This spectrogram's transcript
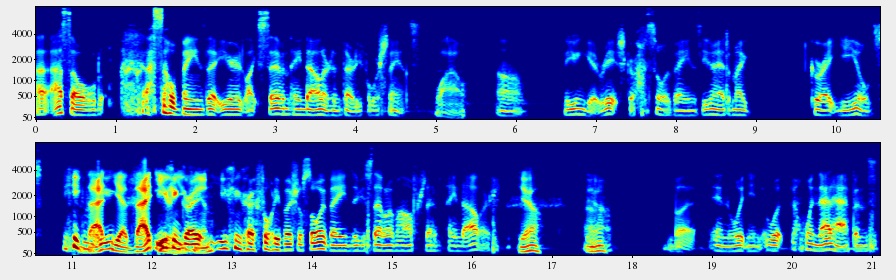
I, I sold I sold beans that year at like seventeen dollars and thirty four cents. Wow. Um, you can get rich growing soybeans. You don't have to make great yields. You can, That you, yeah, that you can you grow can. you can grow forty bushel soybeans if you sell them all for seventeen dollars. Yeah. Yeah. Uh, but and when you what when that happens,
